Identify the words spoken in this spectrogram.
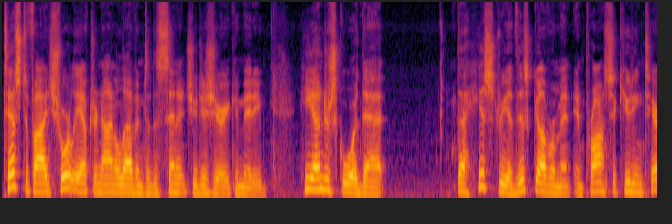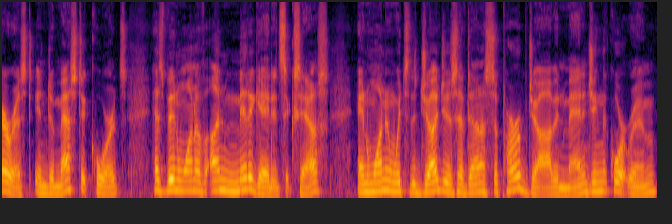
testified shortly after 9 11 to the Senate Judiciary Committee. He underscored that the history of this government in prosecuting terrorists in domestic courts has been one of unmitigated success and one in which the judges have done a superb job in managing the courtroom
